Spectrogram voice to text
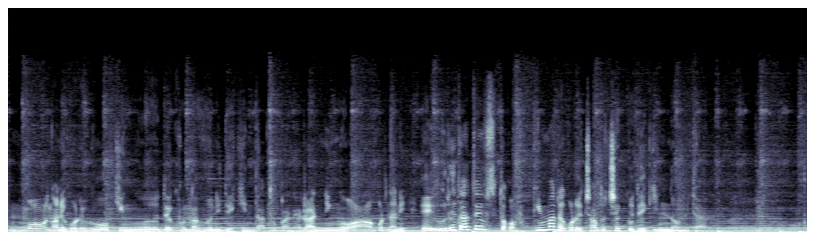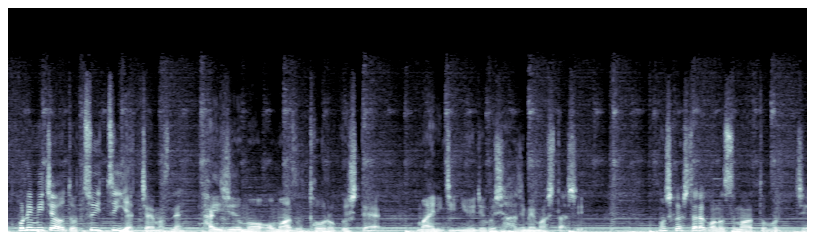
うん、お何これウォーキングでこんな風にできんだとかね。ランニングああこれ何？え腕立て伏せとか腹筋までこれちゃんとチェックできんの？みたいな。これ見ちゃうとついついやっちゃいますね。体重も思わず登録して毎日入力し始めましたし。もしかしたらこのスマートウォッチ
